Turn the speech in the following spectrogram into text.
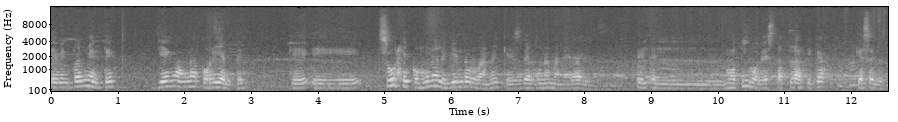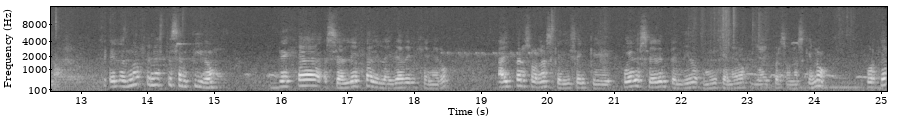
eventualmente llega una corriente que eh, surge como una leyenda urbana y que es de alguna manera el, motivo de esta plática, que es el snuff. El snuff en este sentido deja, se aleja de la idea del género. Hay personas que dicen que puede ser entendido como un género y hay personas que no. ¿Por qué?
